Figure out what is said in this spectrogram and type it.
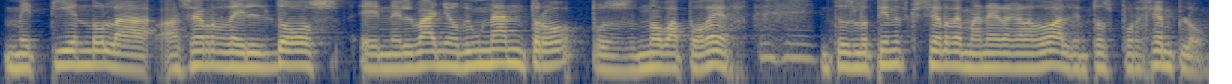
metiéndola a hacer del 2 en el baño de un antro, pues no va a poder. Entonces lo tienes que hacer de manera gradual. Entonces, por ejemplo,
